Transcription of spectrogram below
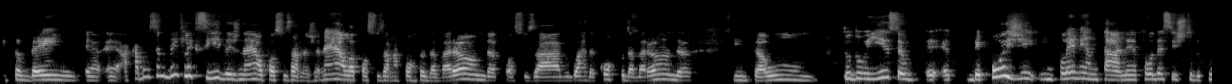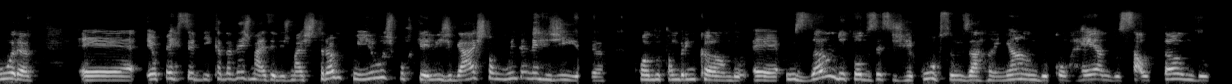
que também é, é, acabam sendo bem flexíveis, né? Eu posso usar na janela, posso usar na porta da varanda, posso usar no guarda-corpo da varanda. Então, tudo isso, eu, é, é, depois de implementar né, toda essa estrutura, é, eu percebi cada vez mais eles mais tranquilos, porque eles gastam muita energia quando estão brincando, é, usando todos esses recursos, arranhando, correndo, saltando,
